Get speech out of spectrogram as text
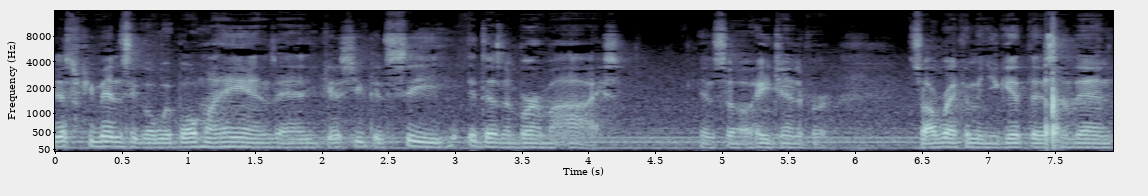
just a few minutes ago with both my hands, and guess you can see it doesn't burn my eyes. And so, hey Jennifer, so I recommend you get this, and then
